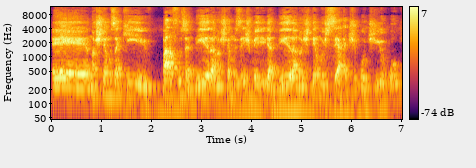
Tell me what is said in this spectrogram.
é, nós temos aqui parafusadeira, nós temos esmerilhadeira, nós temos serra tico-tico,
